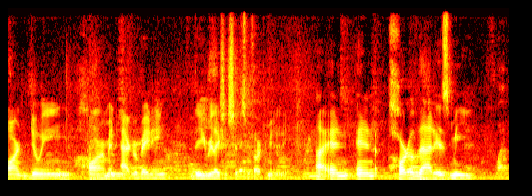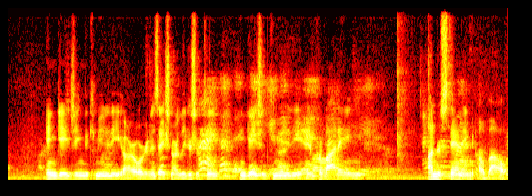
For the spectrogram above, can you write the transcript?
aren't doing harm and aggravating the relationships with our community. Uh, and, and part of that is me engaging the community, our organization, our leadership team, engaging the community and providing understanding about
